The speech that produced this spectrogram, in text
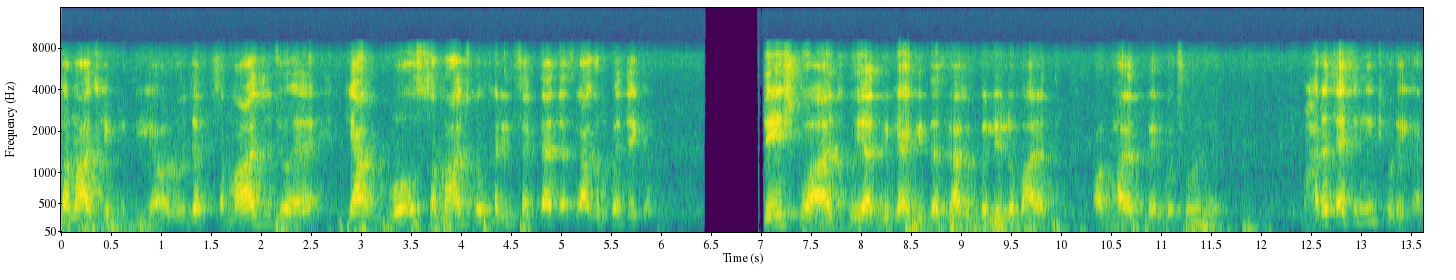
समाज के प्रति है। और वो जब समाज जो है, क्या वो उस समाज को खरीद सकता है दस लाख रुपए देकर? देश को आज कोई आदमी कहे कि दस लाख रुपए ले लो भारत और भारत मेरे को छोड़ दो। भारत ऐसे नहीं छोड़ेगा।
